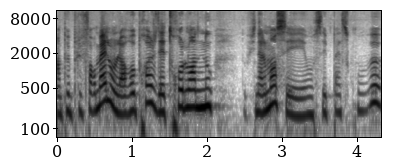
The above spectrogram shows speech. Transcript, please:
un peu plus formel, on leur reproche d'être trop loin de nous. Donc finalement, c'est on sait pas ce qu'on veut.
